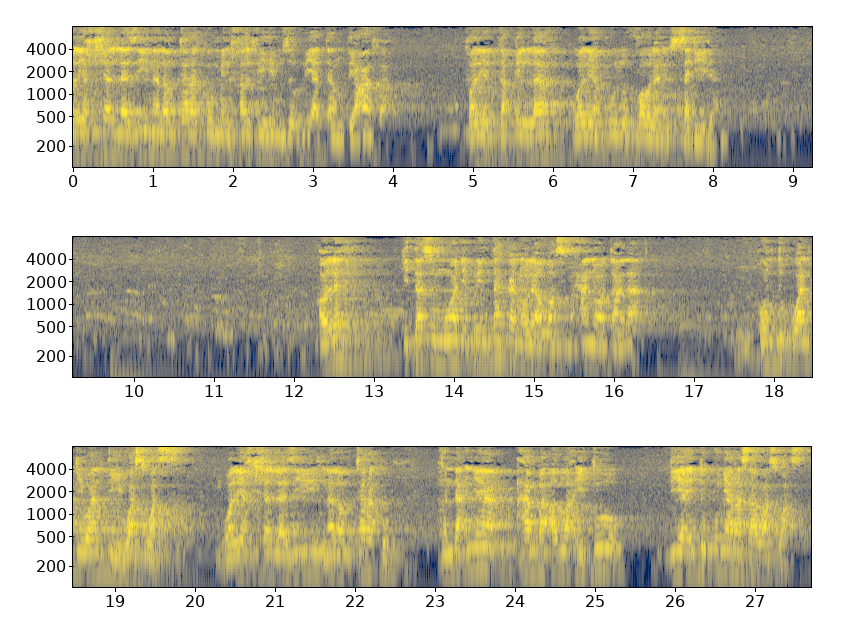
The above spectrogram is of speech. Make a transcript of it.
Yakhshal ladzina law taraku min khalfihim dzurriyyatan dhi'afa falyattaqillah wal yaqulu qawlan sadida oleh kita semua diperintahkan oleh Allah Subhanahu wa taala untuk wanti-wanti was-was. Wal yakhshal ladzina law taraku. Hendaknya hamba Allah itu dia itu punya rasa was-was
